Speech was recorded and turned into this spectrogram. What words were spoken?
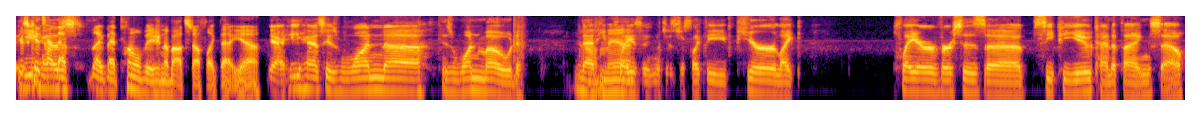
his he kids have that like that tunnel vision about stuff like that. Yeah, yeah, he has his one uh his one mode that Oh, he man. plays in, which is just like the pure like player versus uh CPU kind of thing. So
